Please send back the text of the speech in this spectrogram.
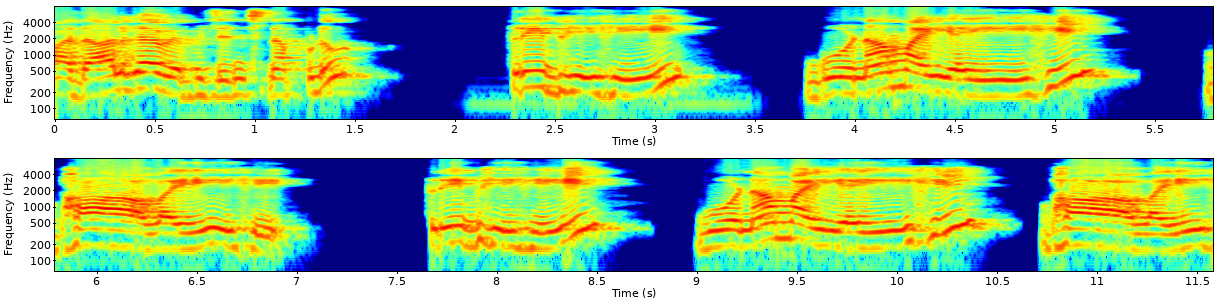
పదాలుగా విభజించినప్పుడు త్రిభి గుణమయై భావై. త్రిభి గుణమయై భావై.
